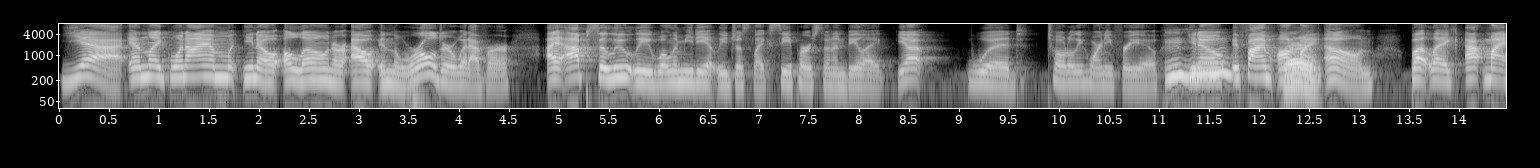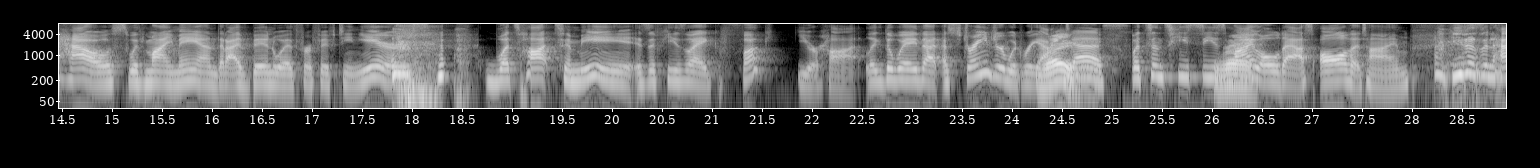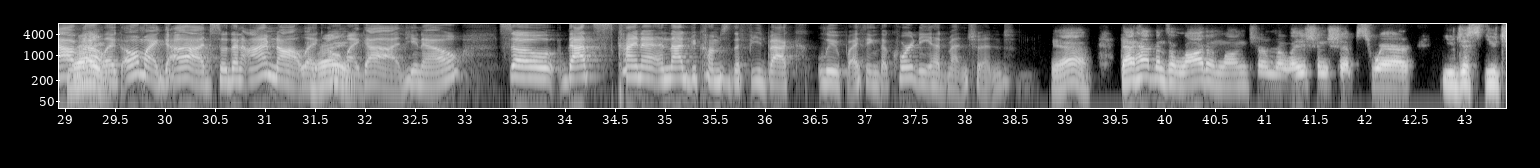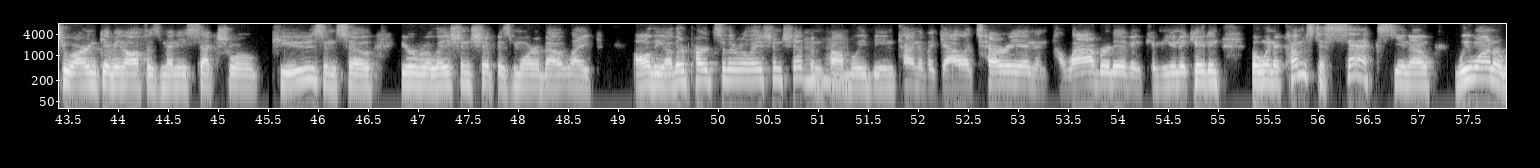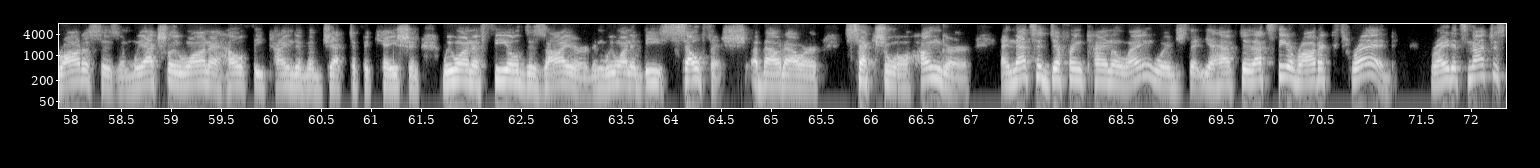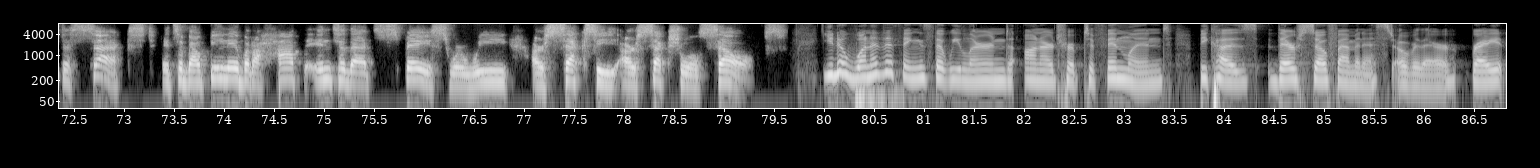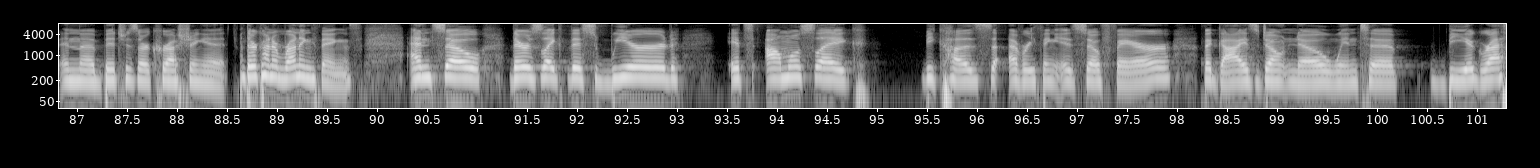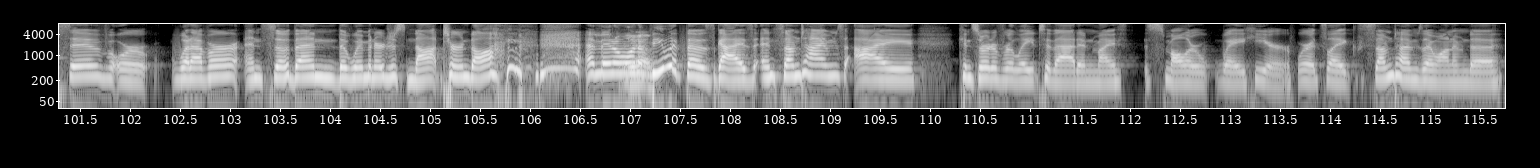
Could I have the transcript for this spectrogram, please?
Yeah. And like when I am, you know, alone or out in the world or whatever, I absolutely will immediately just like see a person and be like, yep, would totally horny for you. You know, Mhm. if I'm on Right. my own, but like at my house with my man that I've been with for 15 years, what's hot to me is if he's like, fuck, you're hot. Like the way that a stranger would react. Right. to. Yes. But since he sees Right. my old ass all the time, he doesn't have that like, oh my God. So then I'm not like, oh my God, you know? So that's kind of, and that becomes the feedback loop I think that Courtney had mentioned. Yeah, that happens a lot in long-term relationships where you just you two aren't giving off as many sexual cues, and so your relationship is more about like all the other parts of the relationship and Mhm. probably being kind of egalitarian and collaborative and communicating. But when it comes to sex, you know, we want eroticism. We actually want a healthy kind of objectification. We want to feel desired and we want to be selfish about our sexual hunger. And that's a different kind of language that you have to, that's the erotic thread, right? It's not just a sext, it's about being able to hop into that space where we are sexy, our sexual selves. You know, one of the things that we learned on our trip to Finland, because they're so feminist over there, right? And the bitches are crushing it. They're kind of running things. And so there's like this weird, it's almost like because everything is so fair, the guys don't know when to be aggressive or whatever. And so then the women are just not turned on and they don't want to Yeah. be with those guys. And sometimes I can sort of relate to that in my smaller way here, where it's like sometimes I want him to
